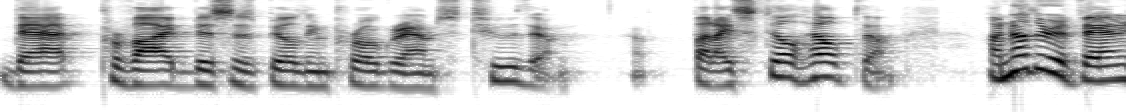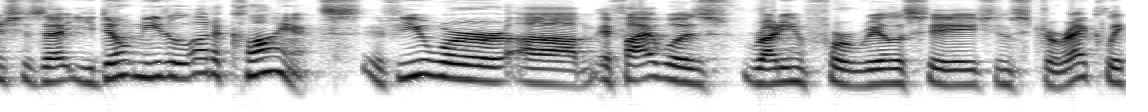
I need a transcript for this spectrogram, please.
that provide business building programs to them. But I still help them. Another advantage is that you don't need a lot of clients. If you were, um, if I was writing for real estate agents directly,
